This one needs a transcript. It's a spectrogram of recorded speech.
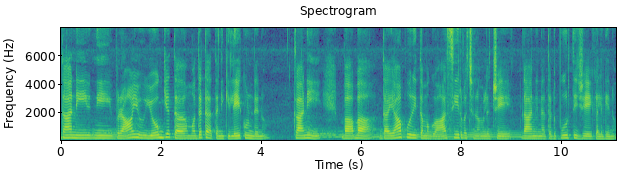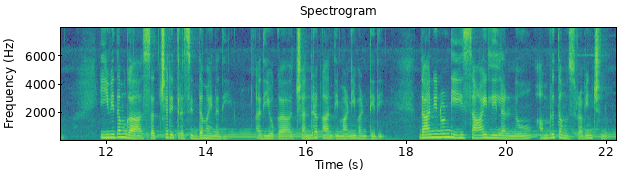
దానిని వ్రాయు యోగ్యత మొదట అతనికి లేకుండెను. కానీ బాబా దయాపూరితముగు ఆశీర్వచనములచే దానిని అతడు పూర్తి చేయగలిగెను. ఈ విధముగా సచ్చరిత్ర సిద్ధమైనది. అది ఒక చంద్రకాంతి మణి వంటిది. దాని నుండి సాయి లీలలను అమృతము స్రవించును.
